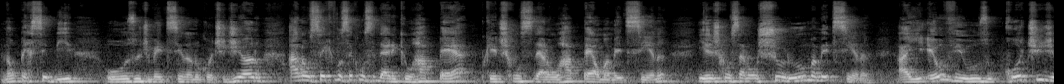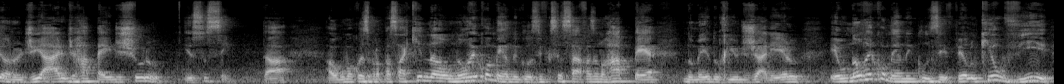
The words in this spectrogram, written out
não percebi o uso de medicina no cotidiano, a não ser que você considere que o rapé, porque eles consideram o rapé uma medicina, e eles consideram o churu uma medicina. Aí eu vi o uso cotidiano, diário de rapé e de churu. Isso sim, tá? Alguma coisa para passar aqui? Não, não recomendo, inclusive, que você saia fazendo rapé no meio do Rio de Janeiro. Eu não recomendo, inclusive, pelo que eu vi,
